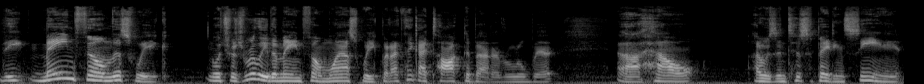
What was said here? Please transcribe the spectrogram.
The main film this week, which was really the main film last week, but I think I talked about it a little bit, uh, how I was anticipating seeing it.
